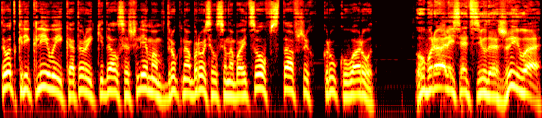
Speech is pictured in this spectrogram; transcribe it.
Тот крикливый, который кидался шлемом, вдруг набросился на бойцов, вставших в круг у ворот. «Убрались отсюда! Живо!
